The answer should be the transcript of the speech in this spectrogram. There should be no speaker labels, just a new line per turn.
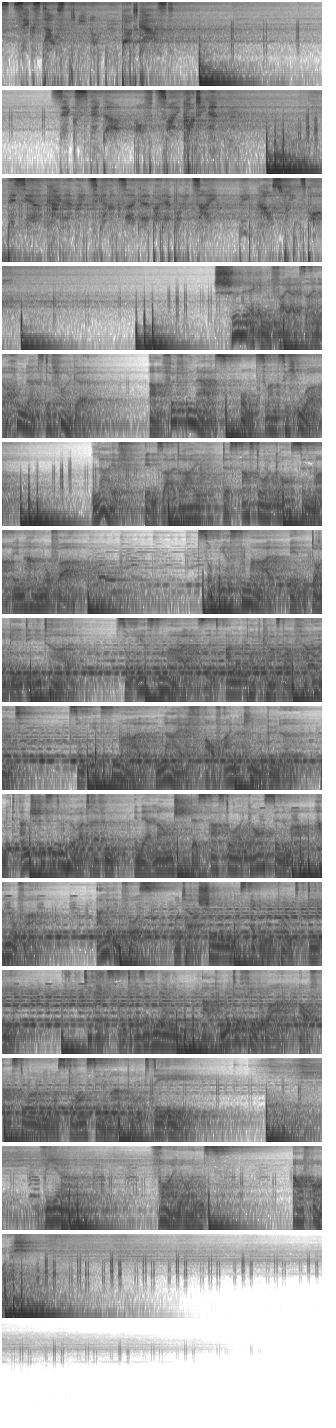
6000 Minuten Podcast. Sechs Länder auf zwei Kontinenten. Bisher keine einzige Anzeige bei der Polizei wegen Hausfriedensbruch.
Schöne Ecken feiert seine hundertste Folge. Am 5. März um 20 Uhr Live in Saal 3 des Astor Grand Cinema in Hannover. Zum ersten Mal in Dolby Digital. Zum ersten Mal sind alle Podcaster vereint. Zum ersten Mal live auf einer Kinobühne mit anschließendem Hörertreffen in der Lounge des Astor Grand Cinema Hannover. Alle Infos unter schöne-ecken.de. Ab Mitte Februar auf astor-grandcinema.de. Wir freuen uns auf euch.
